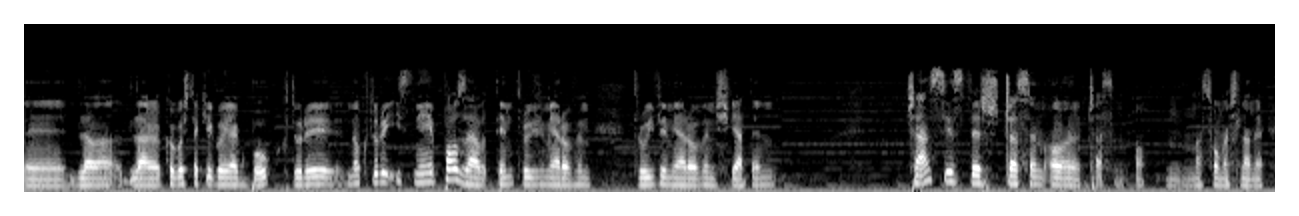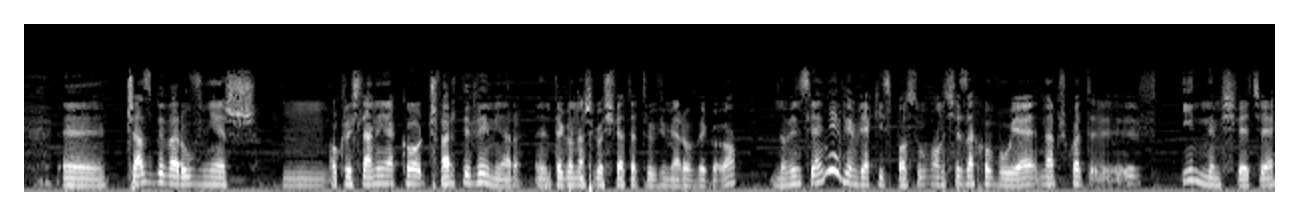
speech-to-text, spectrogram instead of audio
Yy, dla, dla kogoś takiego jak Bóg, który, no, który istnieje poza tym trójwymiarowym, trójwymiarowym światem, Czas jest też czasem, o, czasem, o, masło maślane. E, czas bywa również mm, określany jako czwarty wymiar e, tego naszego świata trójwymiarowego. No więc ja nie wiem w jaki sposób on się zachowuje na przykład e, w innym świecie,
